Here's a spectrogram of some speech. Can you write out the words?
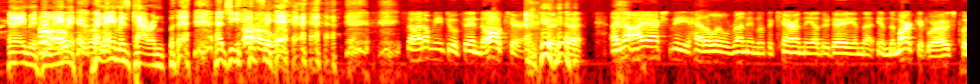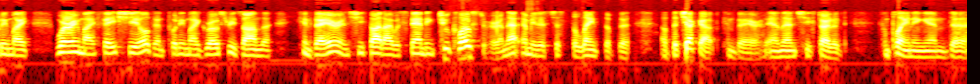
Her name, her Oh, name, okay, well, her well- name is Karen, but and she gets. Well. so I don't mean to offend all Karens, but uh, I know I actually had a little run-in with a Karen the other day in the in the market where I was putting my wearing my face shield and putting my groceries on the conveyor, and she thought I was standing too close to her, and that I mean it's just the length of the of the checkout conveyor, and then she started complaining and. Uh,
